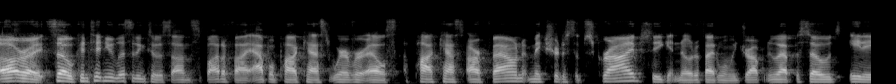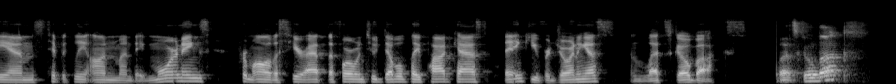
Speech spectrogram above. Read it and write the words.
All right. So continue listening to us on Spotify, Apple Podcast, wherever else podcasts are found. Make sure to subscribe so you get notified when we drop new episodes, 8 a.m.s, typically on Monday mornings. From all of us here at the 412 Double Play Podcast, thank you for joining us and let's go, Bucs. Let's go Bucs.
